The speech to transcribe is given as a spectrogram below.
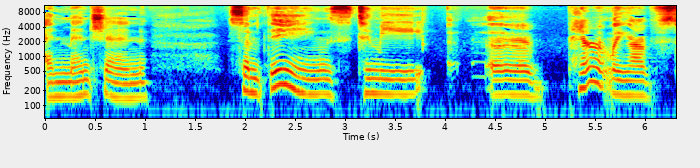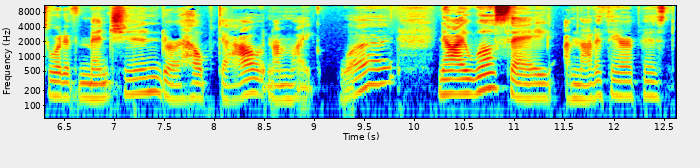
and mention some things to me. Uh, apparently, I've sort of mentioned or helped out, and I'm like, what? Now, I will say I'm not a therapist,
